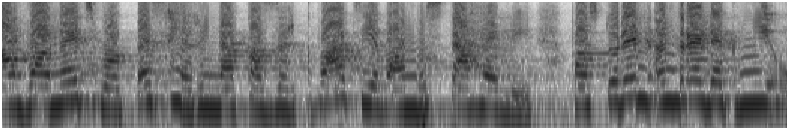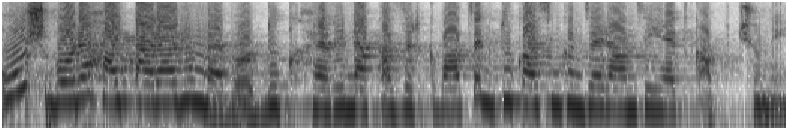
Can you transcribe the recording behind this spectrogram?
անվանեց որպես հեղինակազրկված եւ անվստահելի։ Պաստորեն ընտրել եք մի ուժ, որը հայտարարում է, որ դուք հեղինակազրկված եք, դուք այսինքն ձեր անձի հետ կապ չունի,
